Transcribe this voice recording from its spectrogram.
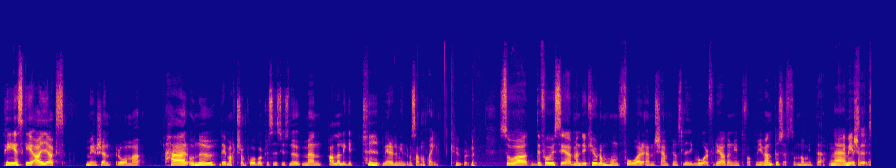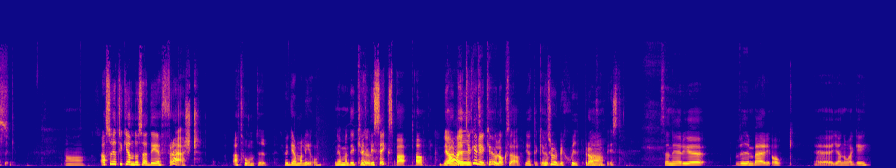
PSG, Ajax, München, Roma. Här och nu, det är match som pågår precis just nu, men alla ligger typ mer eller mindre på samma poäng. Kul! Så det får vi se, men det är kul om hon får en Champions League-vår, för det hade hon ju inte fått med Juventus eftersom de inte Nej, är med i. Champions League. ja. Alltså jag tycker ändå så här, det är fräscht att hon typ, hur gammal är hon? ja men det är kul. 36 bara, ja. Ja, jag dit. tycker det är kul också. Jättekul. Jag tror det blir skitbra Ja. faktiskt. Sen är det ju Winberg och eh, Janogy.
